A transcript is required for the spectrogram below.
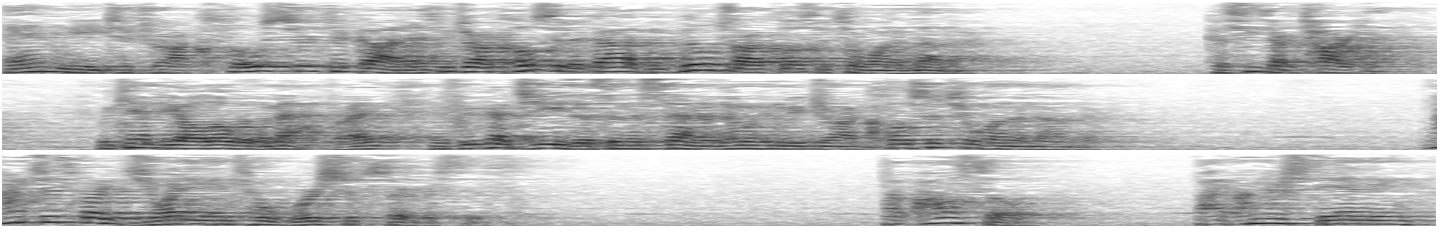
and me to draw closer to God. As we draw closer to God, we will draw closer to one another. Because He's our target. We can't be all over the map, right? If we've got Jesus in the center, then we're going to be drawn closer to one another. Not just by joining into worship services, but also by understanding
